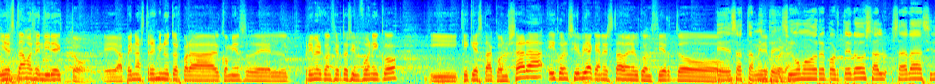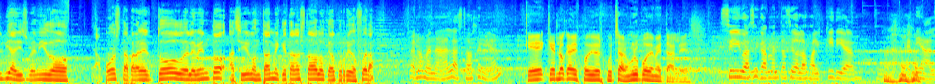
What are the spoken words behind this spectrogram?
Y estamos en directo, eh, apenas tres minutos para el comienzo del primer concierto sinfónico y Kike está con Sara y con Silvia que han estado en el concierto. Exactamente, sigo como reportero. Sal- Sara, Silvia, habéis venido a posta para ver todo el evento, así que contadme qué tal ha estado lo que ha ocurrido fuera. Fenomenal, ha estado genial. ¿Qué, qué es lo que habéis podido escuchar? Un grupo de metales. Sí, básicamente ha sido las Valkyrias. Genial.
